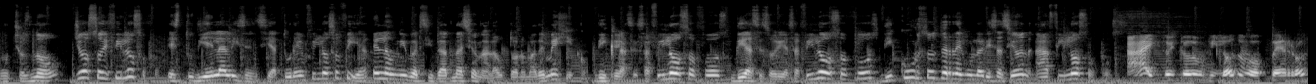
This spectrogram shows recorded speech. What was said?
muchos no. Yo soy filósofo. Estudié la licenciatura en filosofía en la Universidad Nacional Autónoma de México. Di clases a filósofos, di asesorías a filósofos, di cursos de regularización a filósofos. ¡Ay, soy todo un filósofo, perro!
